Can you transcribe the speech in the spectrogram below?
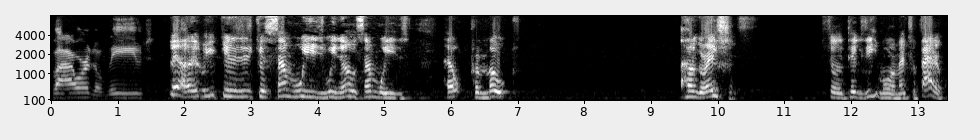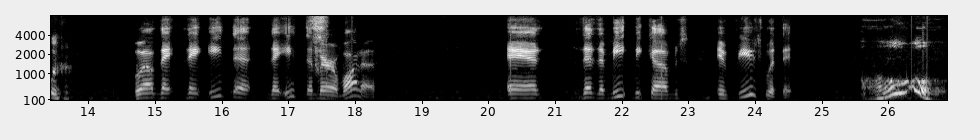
flower, the leaves. Yeah, because some weeds, we know some weeds help promote hungration. So the pigs eat more and makes them fatter quicker. Well, they they eat the they eat the marijuana, and then the meat becomes infused with it. Oh.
